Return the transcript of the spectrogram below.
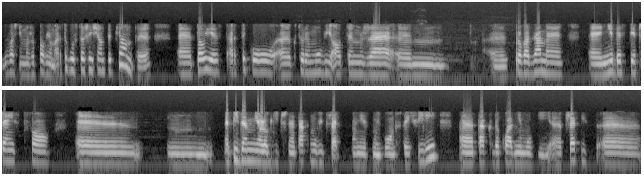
właśnie może powiem, artykuł 165 e, to jest artykuł, który mówi o tym, że e, niebezpieczeństwo epidemiologiczne, tak mówi przepis, to nie jest mój błąd w tej chwili, e, tak dokładnie mówi e, przepis, e,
